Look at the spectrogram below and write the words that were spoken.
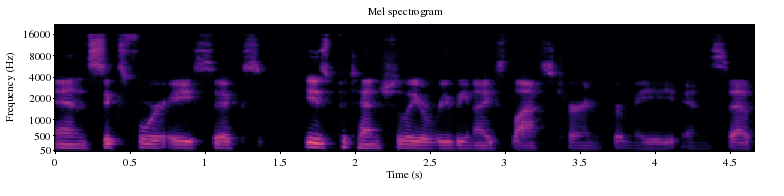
And 6-4-A6 is potentially a really nice last turn for me in 7,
